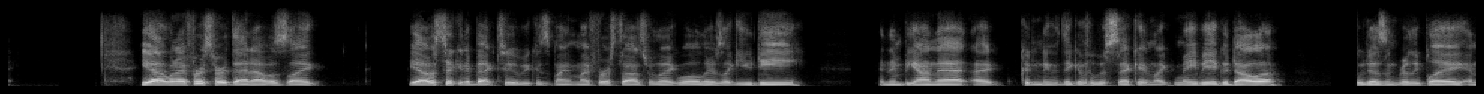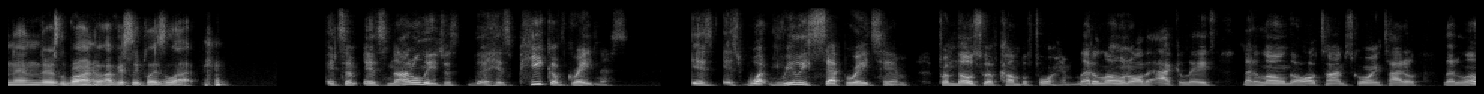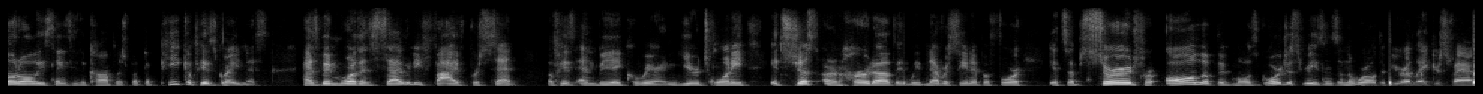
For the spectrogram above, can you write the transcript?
Yeah, when I first heard that, I was like, yeah, I was taken aback too because my, my first thoughts were like, well, there's like UD, and then beyond that, I couldn't even think of who was second. Like maybe Iguodala, who doesn't really play, and then there's LeBron, who obviously plays a lot. it's a, it's not only just the, his peak of greatness is is what really separates him from those who have come before him. Let alone all the accolades, let alone the all-time scoring title, let alone all these things he's accomplished. But the peak of his greatness has been more than 75% of his NBA career in year 20. It's just unheard of. And we've never seen it before. It's absurd for all of the most gorgeous reasons in the world if you're a Lakers fan.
